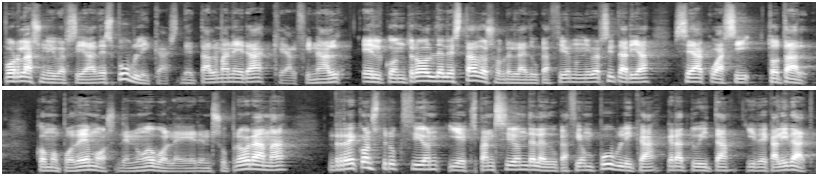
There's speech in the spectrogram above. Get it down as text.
por las universidades públicas, de tal manera que al final el control del Estado sobre la educación universitaria sea cuasi total como podemos de nuevo leer en su programa, reconstrucción y expansión de la educación pública, gratuita y de calidad.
